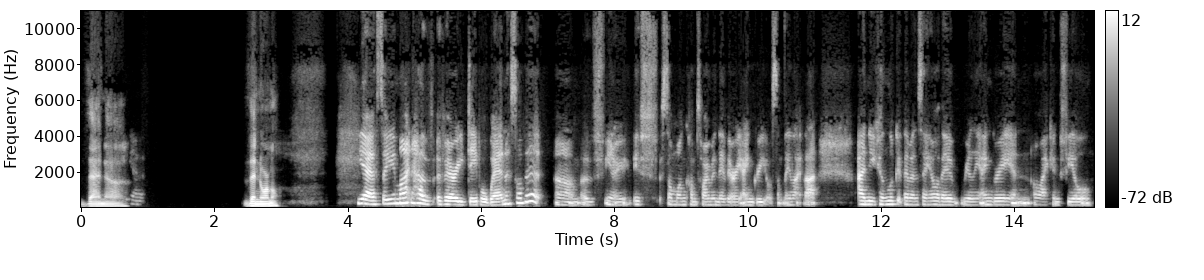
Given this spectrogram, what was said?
than uh, yeah. than normal. Yeah, so you might have a very deep awareness of it, um, of, you know, if someone comes home and they're very angry or something like that, and you can look at them and say, oh, they're really angry, and oh, I can feel,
